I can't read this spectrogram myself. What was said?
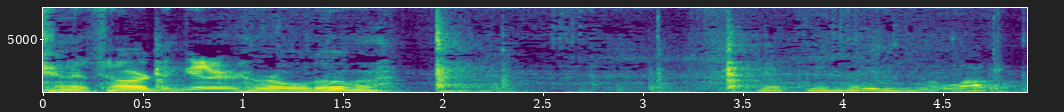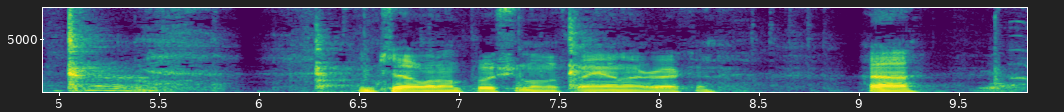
compression, it's hard to get it rolled over. 15 liters will walk to turn. You can tell when I'm pushing on the fan, I reckon. Huh? Yeah.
